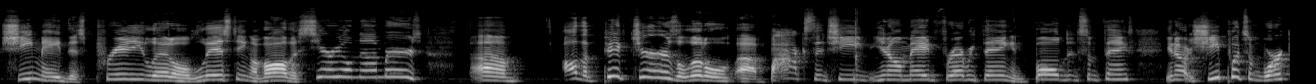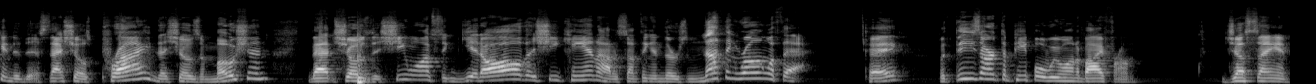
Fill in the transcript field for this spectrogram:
she made this pretty little listing of all the serial numbers, um, all the pictures, a little uh, box that she, you know, made for everything and bolded some things. You know, she put some work into this. That shows pride, that shows emotion, that shows that she wants to get all that she can out of something, and there's nothing wrong with that. Okay? But these aren't the people we want to buy from. Just saying.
